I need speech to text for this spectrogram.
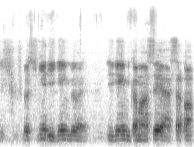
je, me souviens des games. Là, les games ils commençaient à 7h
